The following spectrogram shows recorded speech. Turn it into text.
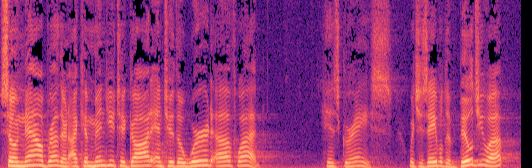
so now, brethren, I commend you to God and to the word of what? His grace, which is able to build you up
